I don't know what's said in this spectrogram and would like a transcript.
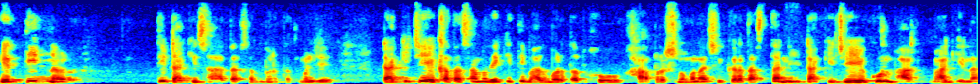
हे तीन नळ ती टाकी सहा तासात भरतात. म्हणजे टाकीचे एका तासामध्ये किती भाग भरतात हो हा प्रश्न मनाशी करत असताना टाकीचे एकूण भाग भागीला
